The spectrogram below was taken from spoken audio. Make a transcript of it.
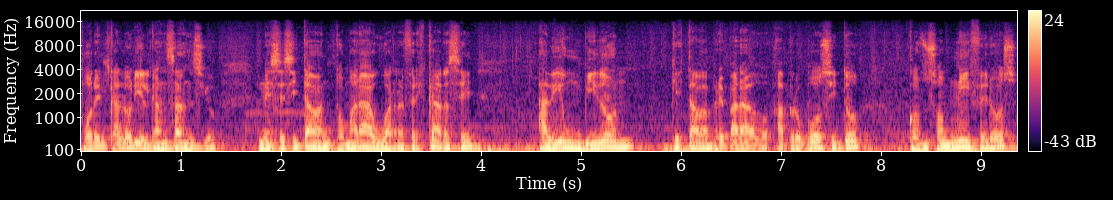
por el calor y el cansancio, necesitaban tomar agua, refrescarse, había un bidón que estaba preparado a propósito con somníferos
